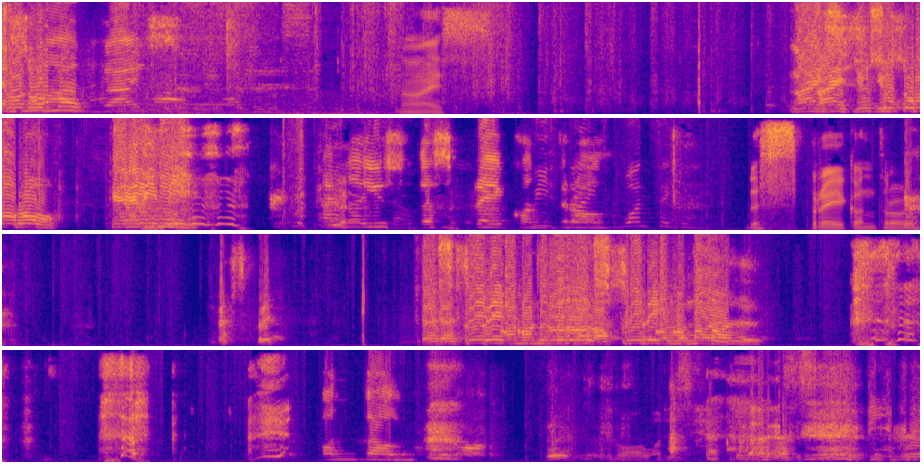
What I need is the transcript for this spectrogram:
am so Come on, noob. guys. Nice. Nice, you so pro. Carry me. I'm not used to the spray control. fight once again. The spray control. The spray. The spray control of spray control. Kontol. Oh, what is happening? This is not people.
